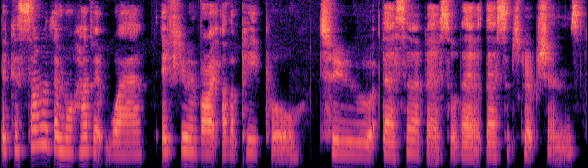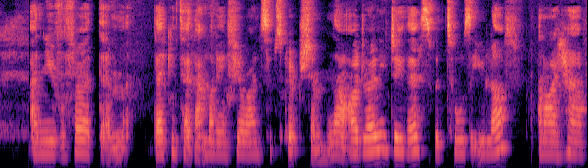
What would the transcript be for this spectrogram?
because some of them will have it where if you invite other people to their service or their, their subscriptions and you've referred them, they can take that money off your own subscription. Now, I'd only do this with tools that you love, and I have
